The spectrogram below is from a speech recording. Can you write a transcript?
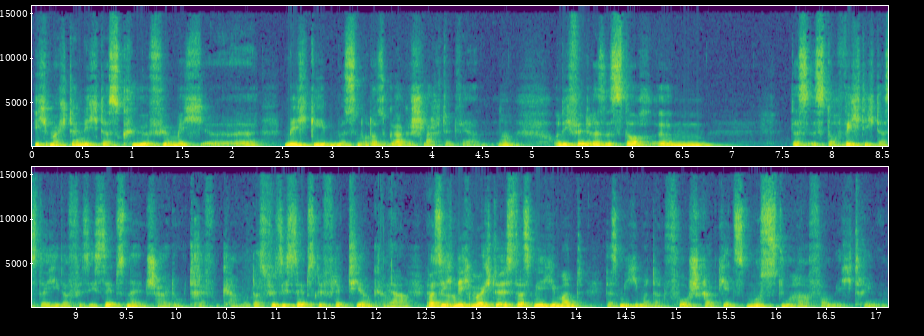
ich möchte nicht, dass Kühe für mich äh, Milch geben müssen oder sogar geschlachtet werden. Ne? Und ich finde, das ist doch... Ähm, das ist doch wichtig, dass da jeder für sich selbst eine Entscheidung treffen kann und das für sich selbst reflektieren kann. Ja, Was ja. ich nicht möchte, ist, dass mir jemand, dass mir jemand dann vorschreibt, jetzt musst du Hafermilch trinken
